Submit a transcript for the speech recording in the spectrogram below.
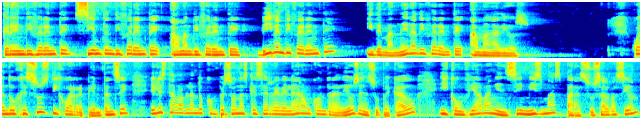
creen diferente, sienten diferente, aman diferente, viven diferente y de manera diferente aman a Dios. Cuando Jesús dijo arrepiéntanse, Él estaba hablando con personas que se rebelaron contra Dios en su pecado y confiaban en sí mismas para su salvación.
